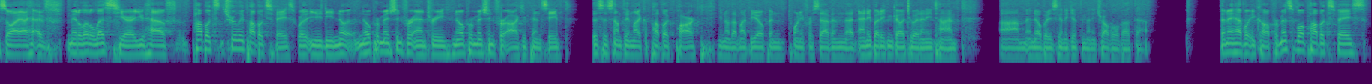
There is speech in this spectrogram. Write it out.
so I, have made a little list here. You have public, truly public space where you need no, no permission for entry, no permission for occupancy. This is something like a public park, you know, that might be open 24 7, that anybody can go to at any time, um, and nobody's going to give them any trouble about that. Then I have what you call permissible public space,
